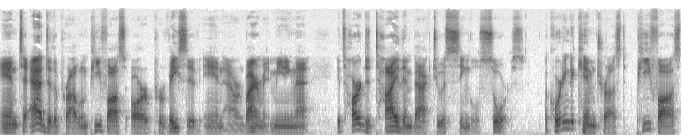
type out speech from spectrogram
And to add to the problem, PFAS are pervasive in our environment, meaning that it's hard to tie them back to a single source. According to ChemTrust, PFAS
